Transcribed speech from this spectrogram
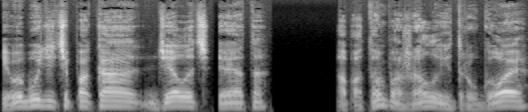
И вы будете пока делать это, а потом, пожалуй, и другое.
